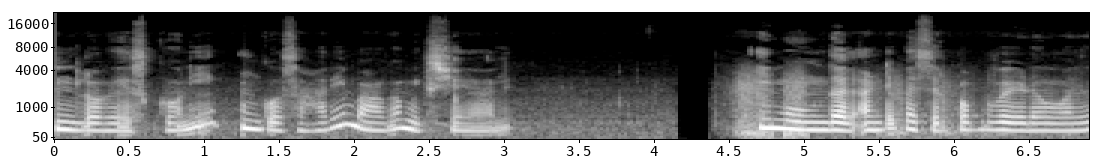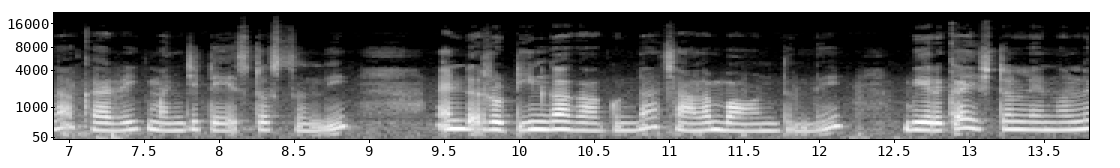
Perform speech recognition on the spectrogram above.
ఇందులో వేసుకొని ఇంకోసారి బాగా మిక్స్ చేయాలి. ఈ మూంగ్ దాల్ అంటే పెసరపప్పు వేయడం వల్ల కర్రీకి మంచి టేస్ట్ వస్తుంది. అండ్ రొటీన్గా కాకుండా చాలా బాగుంటుంది. బీరకాయ ఇష్టం లేని వాళ్ళు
